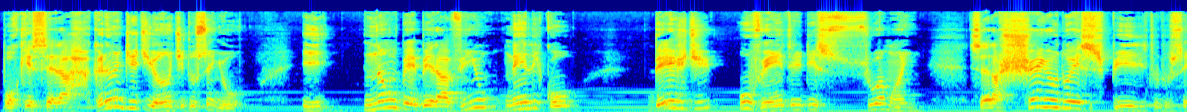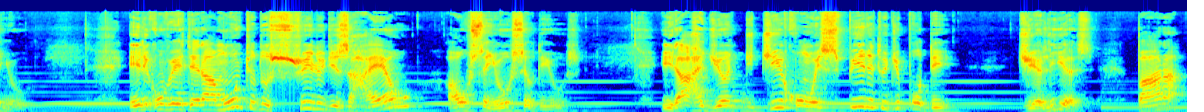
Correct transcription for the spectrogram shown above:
porque será grande diante do Senhor, e não beberá vinho nem licor, desde o ventre de sua mãe. Será cheio do Espírito do Senhor ele converterá muito dos filhos de Israel ao Senhor seu Deus. Irá diante de ti com o espírito de poder de Elias para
